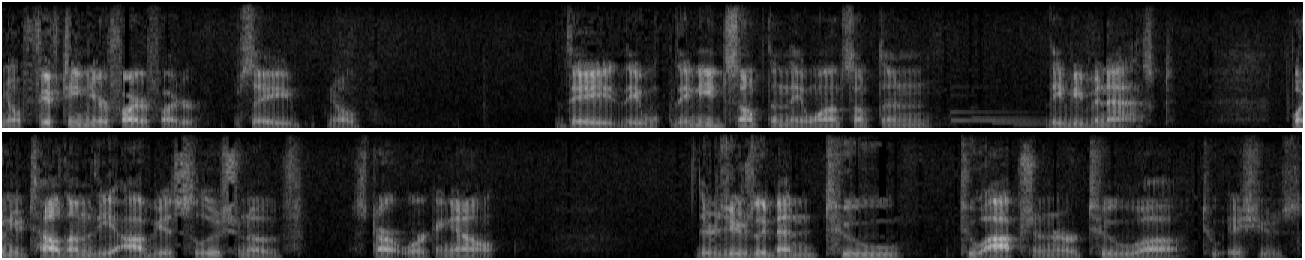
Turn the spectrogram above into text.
know, 15 year firefighter say, you know, they they they need something, they want something, they've even asked. When you tell them the obvious solution of start working out, there's usually been two two option or two uh, two issues.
